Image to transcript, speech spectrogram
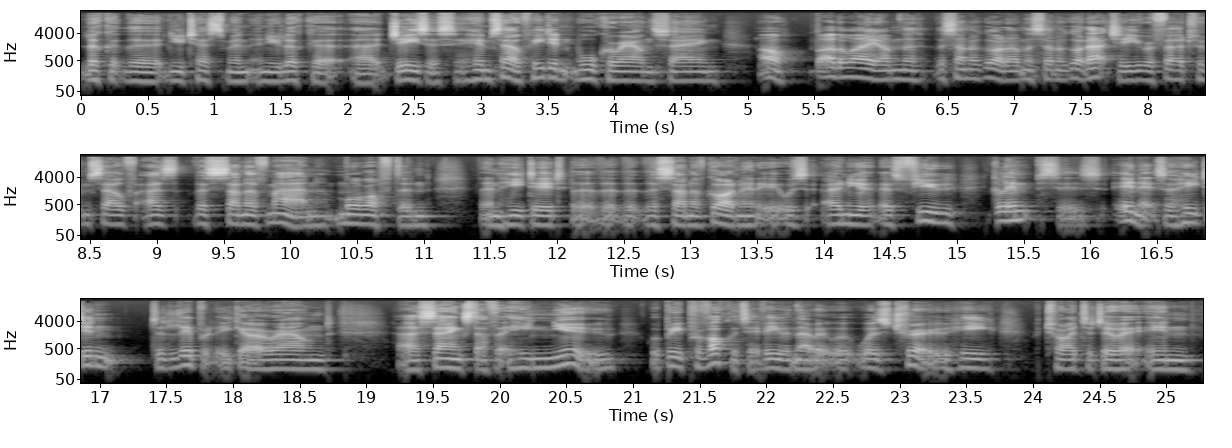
look at the New Testament and you look at uh, Jesus himself, he didn't walk around saying, Oh, by the way, I'm the, the Son of God, I'm the Son of God. Actually, he referred to himself as the Son of Man more often than he did the, the, the Son of God. And it was only, a, there's few glimpses in it. So he didn't deliberately go around uh, saying stuff that he knew would be provocative, even though it w- was true. He tried to do it in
